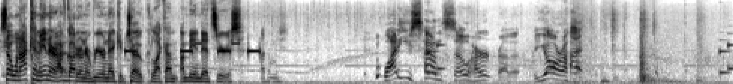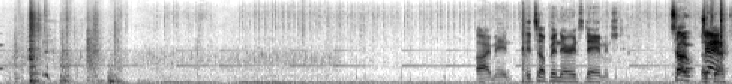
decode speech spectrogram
So when I come in there, I've got her in a rear naked choke. Like I'm, I'm being dead serious. Why do you sound so hurt, brother? Are you all right? All right, man. It's up in there. It's damaged. So, chat.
